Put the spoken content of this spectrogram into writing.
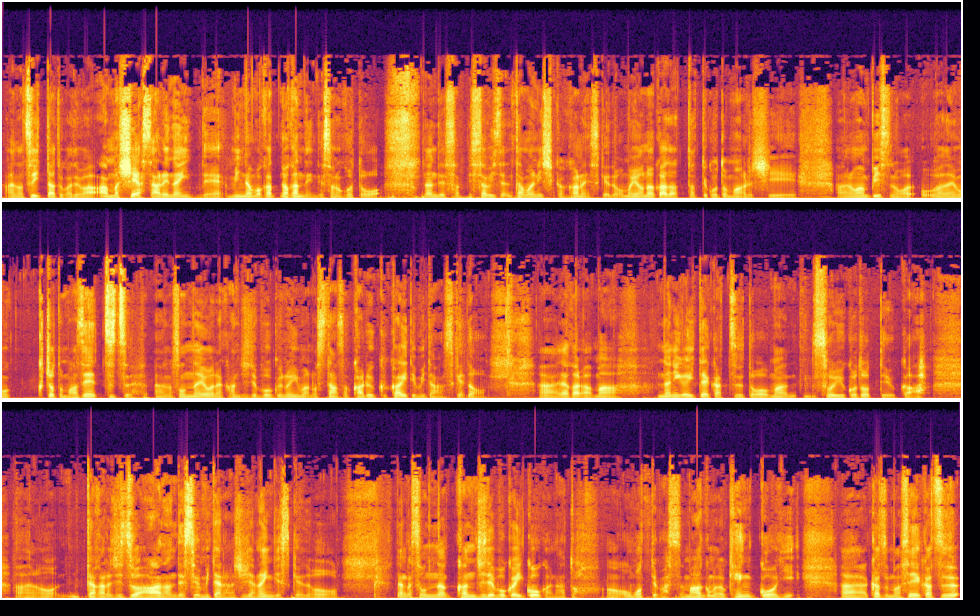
あの、ツイッターとかではあんまシェアされないんで、みんなわか、わかんないんで、そのことを。なんで、久々にたまにしか書かないですけど、まあ夜中だったってこともあるし、あの、ワンピースの話題もちょっと混ぜつつ、あの、そんなような感じで僕の今のスタンスを軽く書いてみたんですけど、あだからまあ、何が言いたいかっつうと、まあ、そういうことっていうか、あの、だから実はああなんですよみたいな話じゃないんですけど、なんかそんな感じで僕は行こうかなと思ってます。まあ、あくまで健康に、あかつまあ生活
